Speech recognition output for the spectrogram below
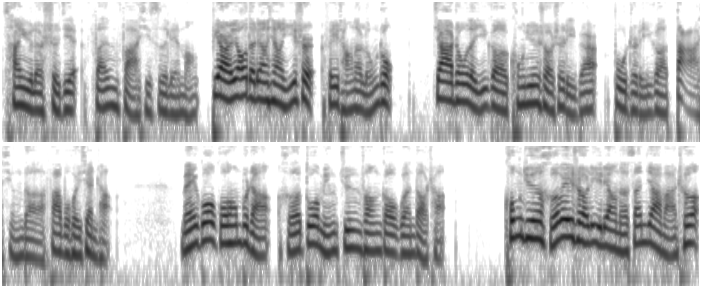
参与了世界反法西斯联盟。B 二幺的亮相仪式非常的隆重，加州的一个空军设施里边布置了一个大型的发布会现场，美国国防部长和多名军方高官到场。空军核威慑力量的三架马车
